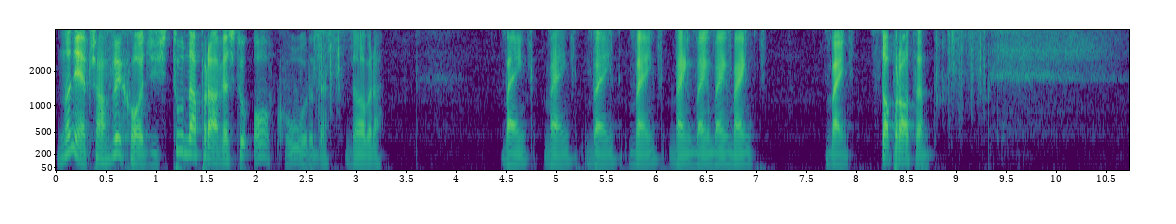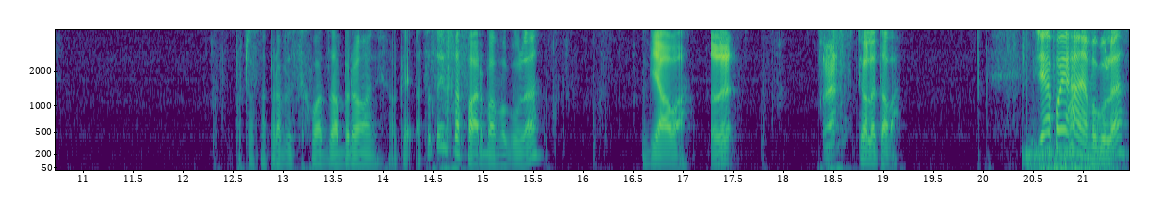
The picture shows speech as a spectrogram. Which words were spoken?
No nie, trzeba wychodzić, tu naprawiać, tu... O kurde, dobra. Bang, bang, bang, bang, bang, bang, bang, bang. Bang. 100%. Podczas naprawy schładza broń. Okej, a co to jest za farba w ogóle? Biała. Ue. Ue. Fioletowa. Gdzie ja pojechałem w ogóle?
